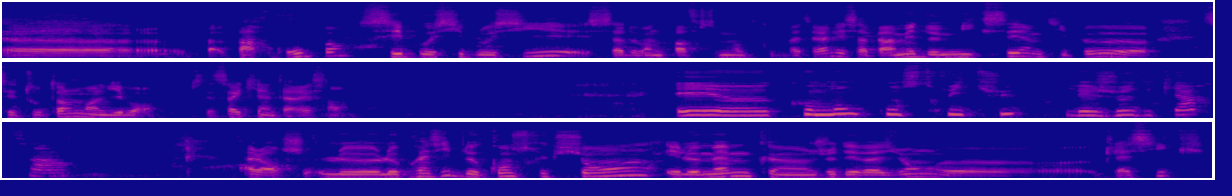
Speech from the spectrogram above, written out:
Euh, par- groupe, c'est possible aussi, ça ne demande pas forcément beaucoup de matériel et ça permet de mixer un petit peu, euh, c'est totalement libre, c'est ça qui est intéressant. Et euh, comment construis-tu les jeux de cartes Alors, je- le, le principe de construction est le même qu'un jeu d'évasion euh, classique,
